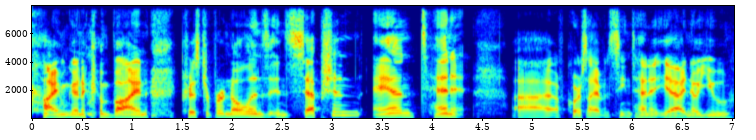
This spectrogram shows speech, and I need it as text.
I'm going to combine Christopher Nolan's Inception and Tenet. Uh, of course, I haven't seen Tenet yet. I know you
